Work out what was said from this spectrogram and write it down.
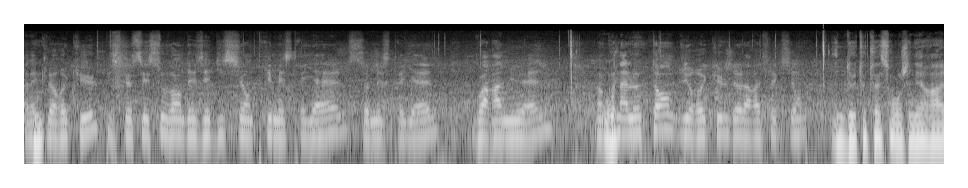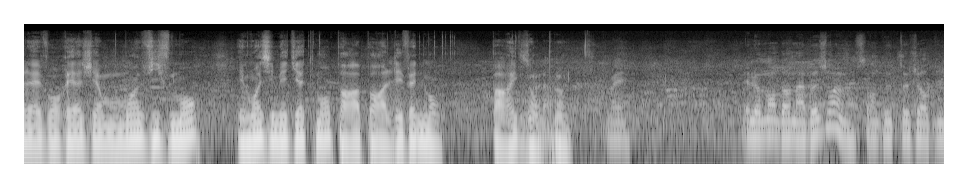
avec mm. le recul, puisque c'est souvent des éditions trimestrielles, semestrielles, voire annuelles. Donc on a le temps du recul de la réflexion. De toute façon, en général, elles vont réagir moins vivement et moins immédiatement par rapport à l'événement par exemple. Oui. Et le monde en a besoin, sans doute, aujourd'hui.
